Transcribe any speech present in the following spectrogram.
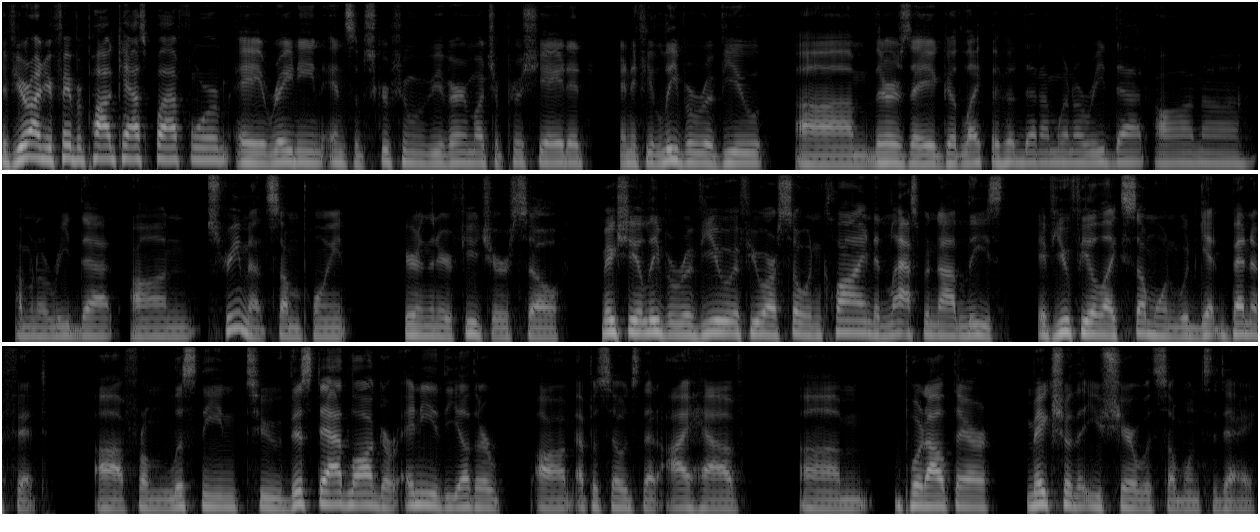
If you're on your favorite podcast platform, a rating and subscription would be very much appreciated. And if you leave a review, um, there's a good likelihood that I'm going to read that on uh, I'm going to read that on stream at some point here in the near future. So make sure you leave a review if you are so inclined. And last but not least, if you feel like someone would get benefit uh, from listening to this dad log or any of the other um, episodes that I have um, put out there, make sure that you share with someone today.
